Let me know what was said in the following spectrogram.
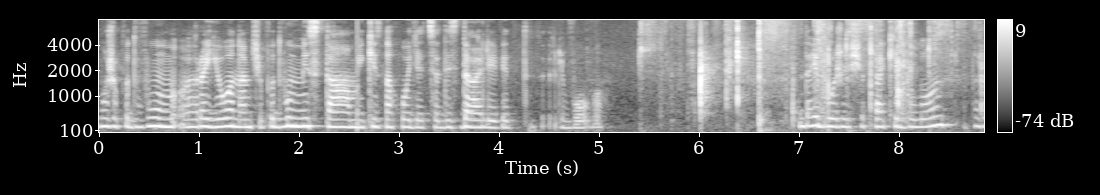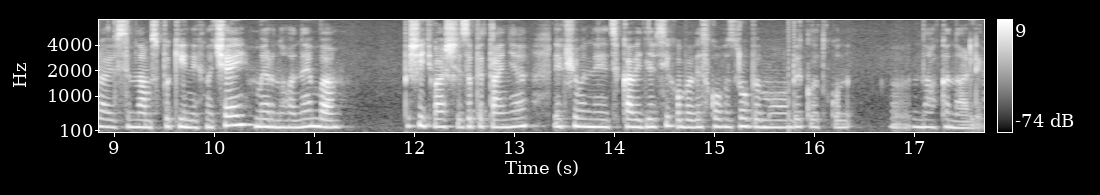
Може, по двом районам чи по двом містам, які знаходяться десь далі від Львова. Дай Боже, щоб так і було. Бажаю всім нам спокійних ночей, мирного неба. Пишіть ваші запитання. Якщо вони цікаві для всіх, обов'язково зробимо викладку на каналі.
